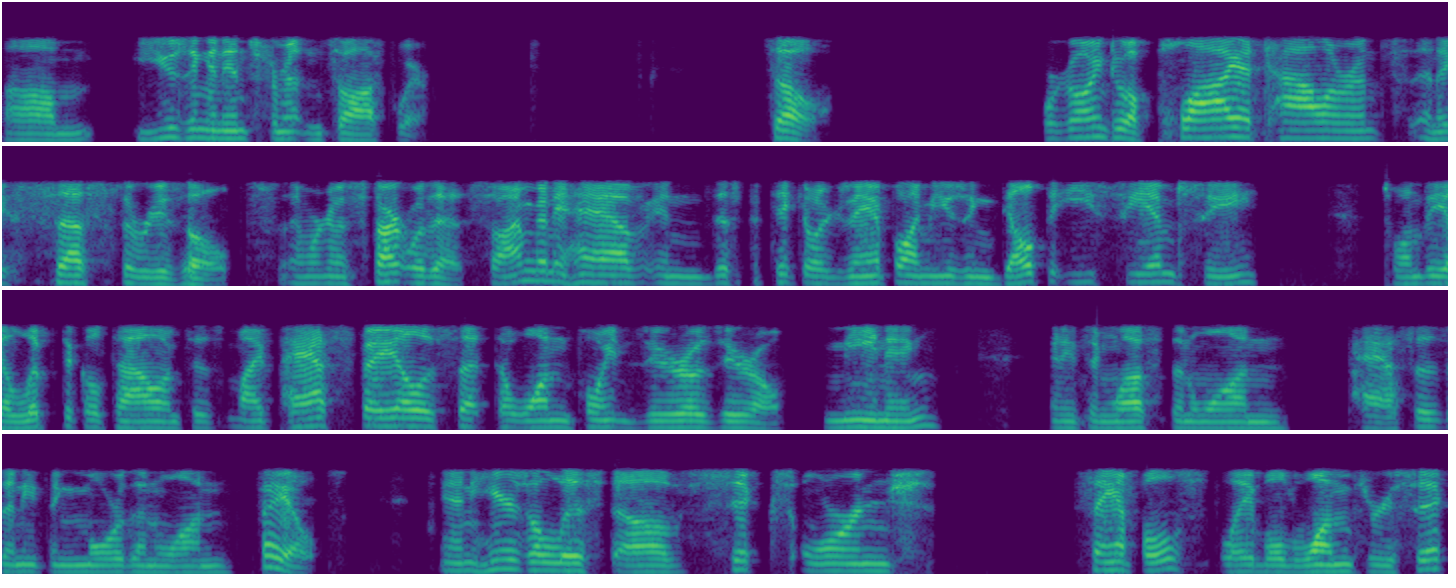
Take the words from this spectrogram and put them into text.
um, using an instrument and software. So we're going to apply a tolerance and assess the results. And we're going to start with this. So I'm going to have, in this particular example, I'm using Delta ECMC. It's one of the elliptical tolerances. My pass-fail is set to 1.00, meaning anything less than one passes, anything more than one fails. And here's a list of six orange samples labeled 1 through 6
